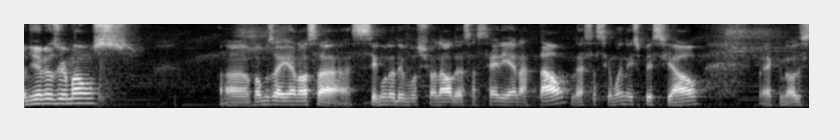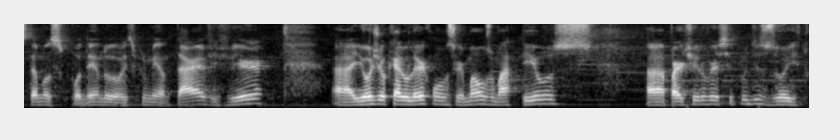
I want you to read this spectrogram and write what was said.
Bom dia, meus irmãos. Uh, vamos aí à nossa segunda devocional dessa série É Natal, nessa semana especial né, que nós estamos podendo experimentar, viver. Uh, e hoje eu quero ler com os irmãos Mateus a partir do versículo 18.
